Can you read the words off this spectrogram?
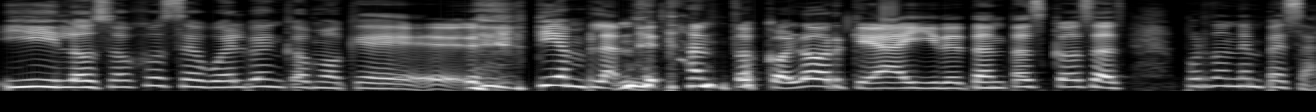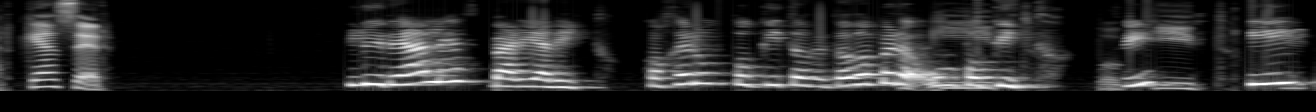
Y los ojos se vuelven como que tiemblan de tanto color que hay y de tantas cosas. ¿Por dónde empezar? ¿Qué hacer? Lo ideal es variadito, coger un poquito de todo, pero un poquito. poquito. Y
